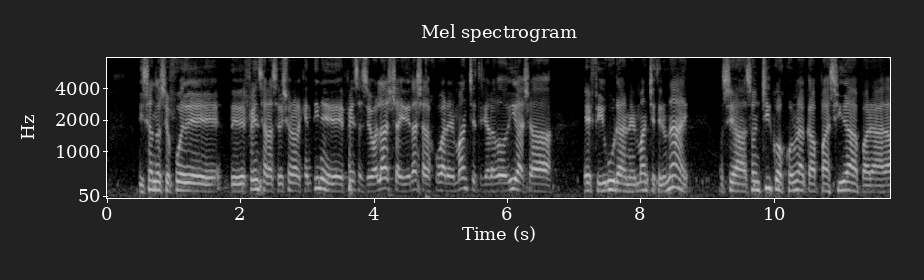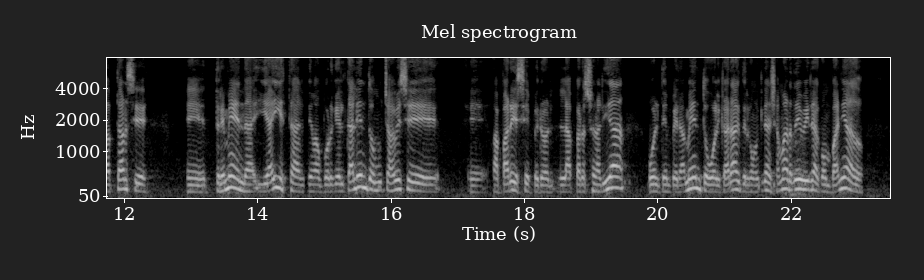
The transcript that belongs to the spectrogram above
Lisandro se fue de, de defensa a la selección argentina y de defensa se va al Haya y del Haya a jugar en el Manchester y a los dos días ya es figura en el Manchester United. O sea, son chicos con una capacidad para adaptarse eh, tremenda y ahí está el tema, porque el talento muchas veces eh, aparece, pero la personalidad o el temperamento o el carácter, como quieran llamar, debe ir acompañado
